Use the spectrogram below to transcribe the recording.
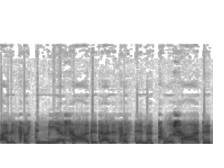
alles, was dem Meer schadet, alles, was der Natur schadet,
